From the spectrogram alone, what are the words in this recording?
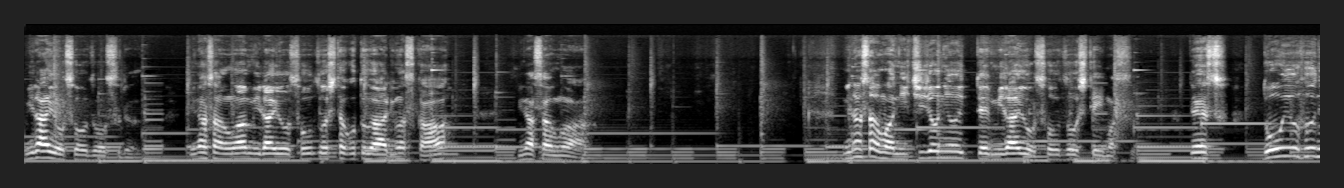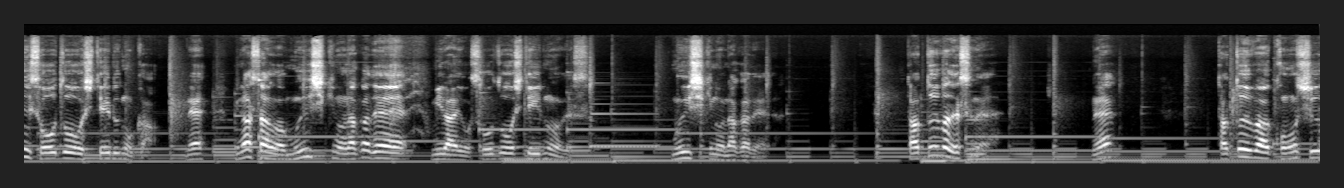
未来を想像する。皆さんは未来を想像したことがありますか？皆さんは皆さんは日常において未来を想像しています。です。どういうふうに想像をしているのか、ね、皆さんは無意識の中で未来を想像しているのです。無意識の中で。例えばですね、ね、例えばこの週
